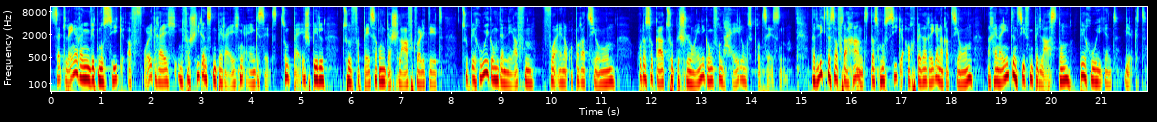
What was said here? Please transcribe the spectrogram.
Seit längerem wird Musik erfolgreich in verschiedensten Bereichen eingesetzt, zum Beispiel zur Verbesserung der Schlafqualität, zur Beruhigung der Nerven vor einer Operation oder sogar zur Beschleunigung von Heilungsprozessen. Da liegt es auf der Hand, dass Musik auch bei der Regeneration nach einer intensiven Belastung beruhigend wirkt.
